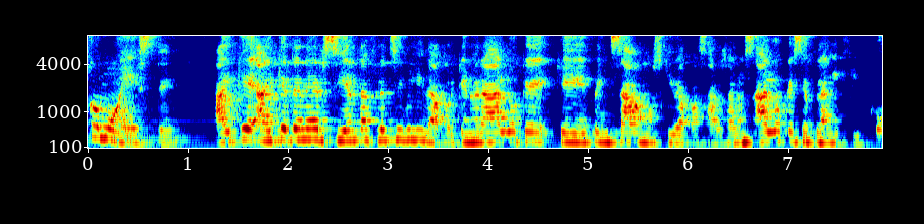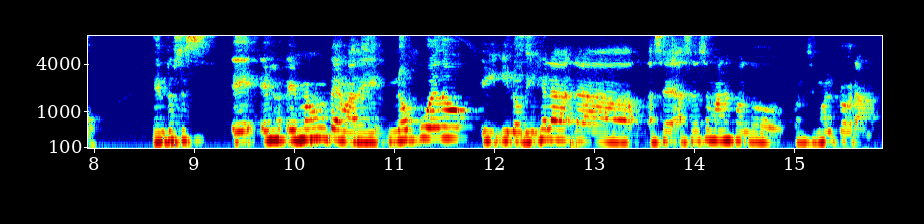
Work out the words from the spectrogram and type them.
como este, hay que, hay que tener cierta flexibilidad porque no era algo que, que, pensábamos que iba a pasar, o sea, no es algo que se planificó. Entonces, eh, es, más un tema de no puedo, y, lo dije la, hace, hace dos semanas cuando, cuando hicimos el programa,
